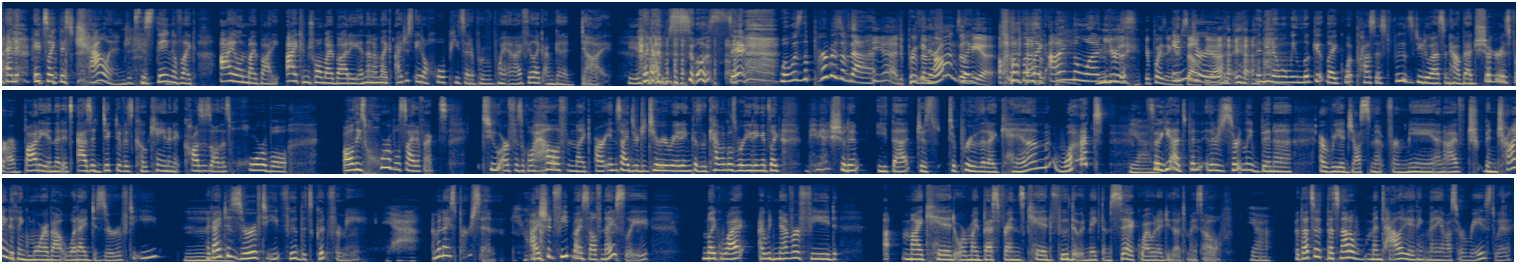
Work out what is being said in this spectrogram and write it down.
And it, it's like this challenge. It's this thing of like, I own my body, I control my body. And then I'm like, I just ate a whole pizza to prove a point and I feel like I'm going to die. Like, I'm so sick. What was the purpose of that? yeah to prove You them know, wrong like- sophia but like I'm the one you're you're poisoning injured. yourself yeah yeah And you know, when we look at like what processed foods do to us and how bad sugar is for our body and that it's as addictive as cocaine and it causes all this horrible all these horrible side effects to our physical health and like our insides are deteriorating because of the chemicals we're eating. It's like maybe I shouldn't eat that just to prove that I can. What? Yeah So yeah, it's been there's certainly been a a readjustment for me, and I've tr- been trying to think more about what I deserve to eat. Like I deserve to eat food that's good for me. yeah I'm a nice person. I should feed myself nicely. Like why I would never feed uh, my kid or my best friend's kid food that would make them sick. Why would I do that to myself? yeah But that's a that's not a mentality I think many of us are raised with.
